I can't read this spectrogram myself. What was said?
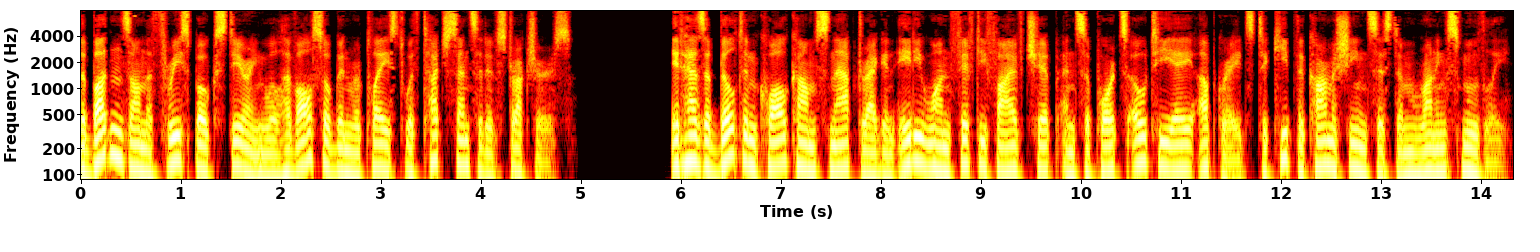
The buttons on the three-spoke steering wheel have also been replaced with touch-sensitive structures. It has a built-in Qualcomm Snapdragon 8155 chip and supports OTA upgrades to keep the car machine system running smoothly.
